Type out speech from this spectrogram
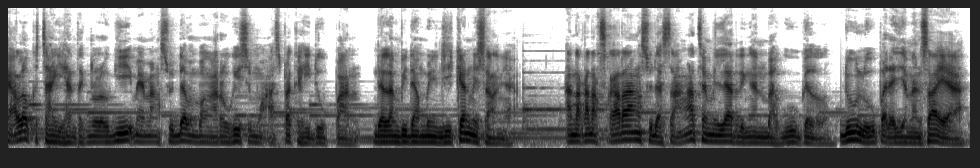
kalau kecanggihan teknologi memang sudah mempengaruhi semua aspek kehidupan. Dalam bidang pendidikan misalnya, Anak-anak sekarang sudah sangat familiar dengan Mbah Google. Dulu pada zaman saya,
